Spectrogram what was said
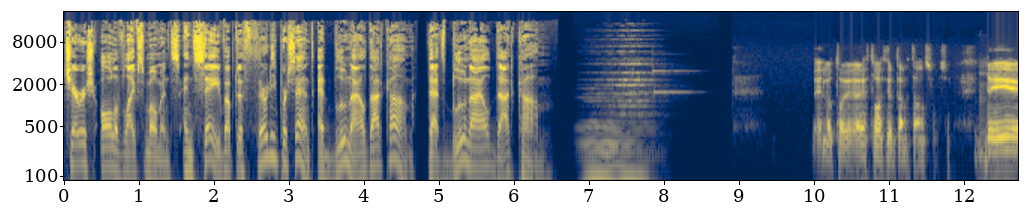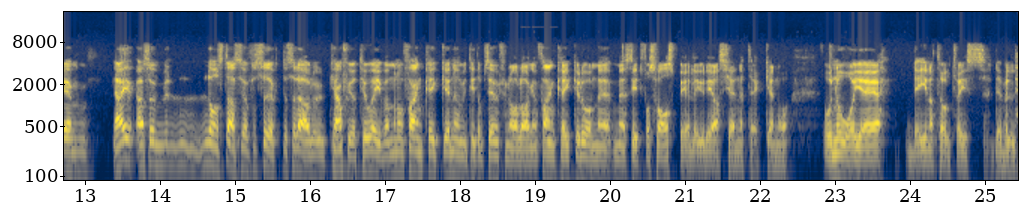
Cherish all of life's moments and save up to 30% at BlueNile.com. That's BlueNile.com. eller tar, tar ett helt annat ansvar. Så. Mm. Det är, nej alltså någonstans jag försökte sådär, kanske jag tog i men om Frankrike, nu om vi tittar på semifinallagen, Frankrike då med, med sitt försvarsspel är ju deras kännetecken och, och Norge det är naturligtvis, det är väl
